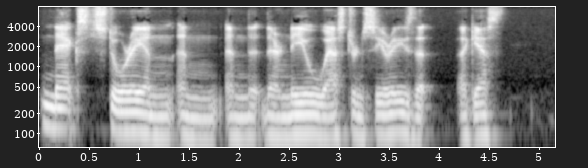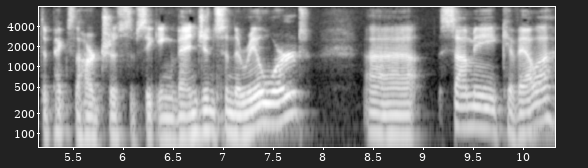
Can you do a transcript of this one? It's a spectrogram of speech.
next story in in in their neo western series that I guess depicts the hard truths of seeking vengeance in the real world. Uh, Sami Kivelä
